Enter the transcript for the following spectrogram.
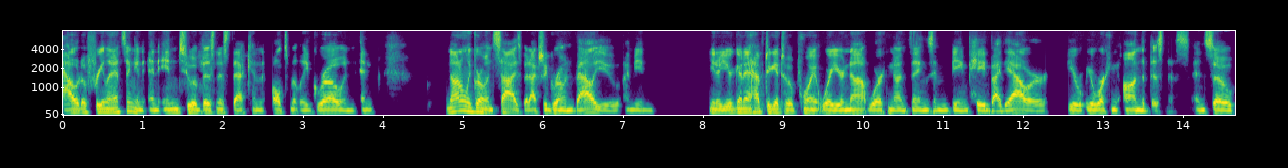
out of freelancing and, and into a business that can ultimately grow and, and not only grow in size but actually grow in value i mean you know you're going to have to get to a point where you're not working on things and being paid by the hour. You're, you're working on the business. And so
